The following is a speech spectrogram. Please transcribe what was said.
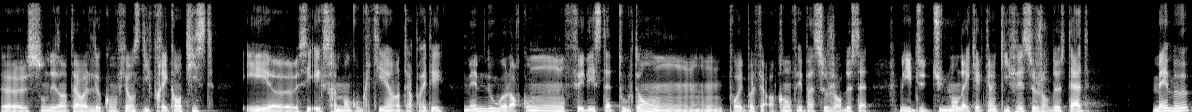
Ce sont des intervalles de confiance dits fréquentistes et euh, c'est extrêmement compliqué à interpréter. Même nous, alors qu'on fait des stats tout le temps, on, on pourrait pas le faire. Après, on fait pas ce genre de stats. Mais tu, demandes à quelqu'un qui fait ce genre de stats, même eux,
